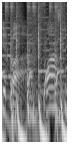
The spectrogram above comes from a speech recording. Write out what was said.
presented by Fast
